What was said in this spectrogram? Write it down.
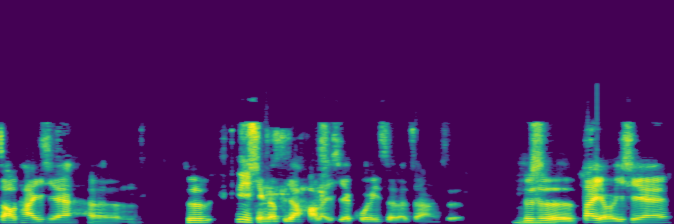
糟蹋一些很，就是运行的比较好的一些规则的这样子，就是带有一些。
